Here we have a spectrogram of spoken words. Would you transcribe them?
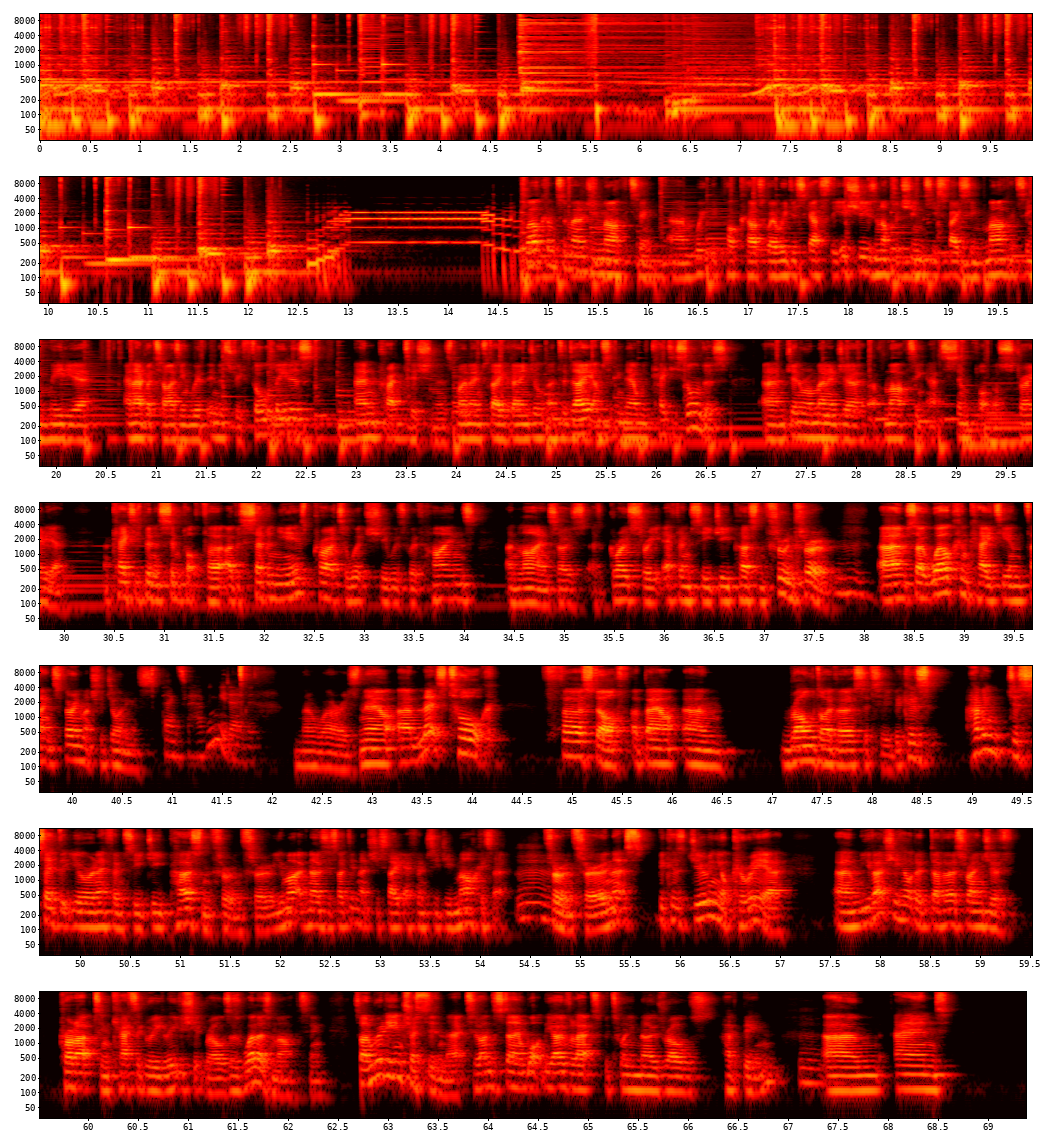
Welcome to Managing Marketing, um, weekly podcast where we discuss the issues and opportunities facing marketing, media, and advertising with industry thought leaders and practitioners. My name's David Angel, and today I'm sitting down with Katie Saunders, um, General Manager of Marketing at Simplot Australia. And Katie's been at Simplot for over seven years, prior to which she was with Heinz and Lion, so a grocery FMCG person through and through. Mm. Um, so, welcome, Katie, and thanks very much for joining us. Thanks for having me, David. No worries. Now, um, let's talk first off about um, role diversity because having just said that you're an FMCG person through and through, you might have noticed I didn't actually say FMCG marketer Mm. through and through, and that's because during your career, um, you've actually held a diverse range of product and category leadership roles as well as marketing. So I'm really interested in that to understand what the overlaps between those roles have been, Mm. um, and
